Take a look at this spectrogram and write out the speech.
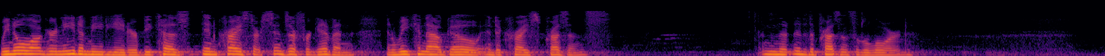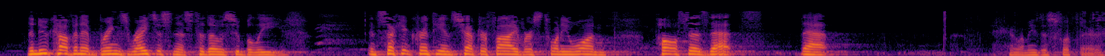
We no longer need a mediator because in Christ our sins are forgiven and we can now go into Christ's presence, into the presence of the Lord. The new covenant brings righteousness to those who believe. In 2 Corinthians chapter 5 verse 21, Paul says that that here let me just flip there.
